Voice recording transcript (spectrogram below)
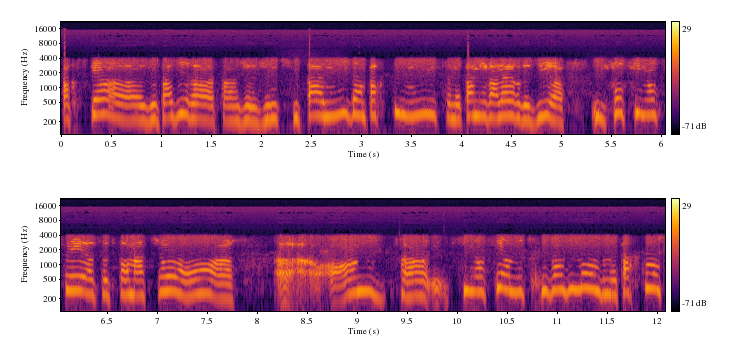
parce que, euh, je veux pas dire, enfin, je, je, ne suis pas ni d'un parti ni, ce n'est pas mes valeurs de dire il faut financer cette formation en, en enfin, financer en y trouvant du monde. Mais par contre,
